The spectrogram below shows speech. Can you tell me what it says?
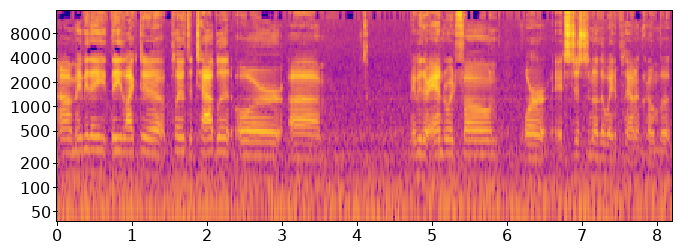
uh, maybe they, they like to play with the tablet or um, maybe their Android phone, or it's just another way to play on a Chromebook.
